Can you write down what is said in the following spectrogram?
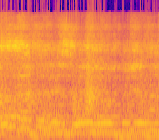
Todas las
